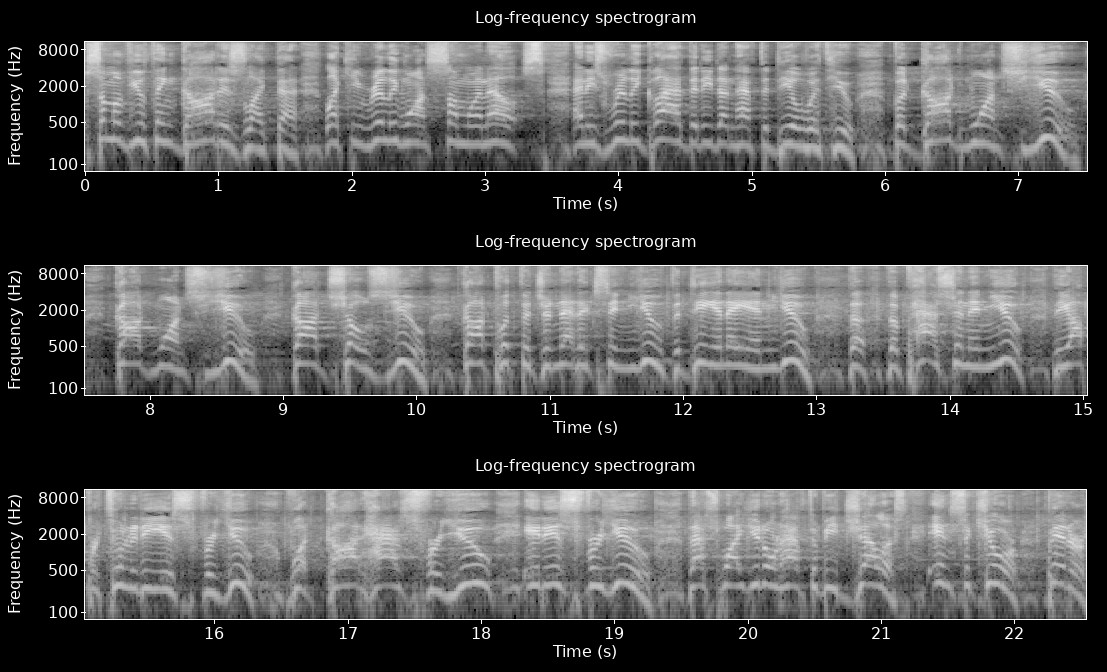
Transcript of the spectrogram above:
Some of you think God is like that, like He really wants someone else, and He's really glad that He doesn't have to deal with you. But God wants you. God wants you. God chose you. God put the genetics in you, the DNA in you, the, the passion in you. The opportunity is for you. What God has for you, it is for you. That's why you don't have to be jealous, insecure insecure, bitter,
